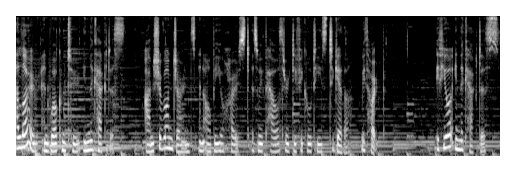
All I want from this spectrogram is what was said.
Hello, and welcome to In the Cactus. I'm Siobhan Jones, and I'll be your host as we power through difficulties together with hope. If you're in the cactus,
